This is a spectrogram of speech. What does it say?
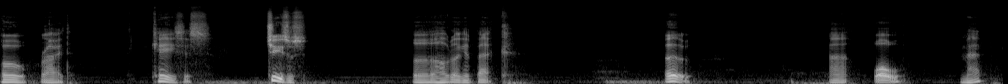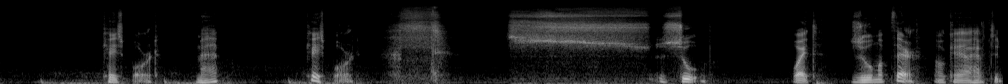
Oh, right. Cases. Jesus. Uh, how do I get back? Oh. Uh, whoa. Map. Case board. Map. Case board. S- zoom. Wait. Zoom up there. Okay, I have to...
